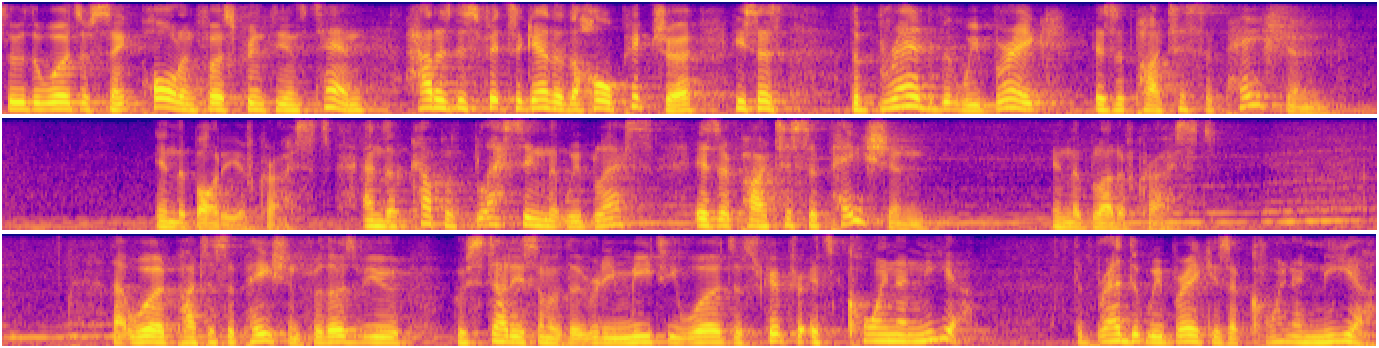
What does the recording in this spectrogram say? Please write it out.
through the words of St. Paul in 1 Corinthians 10. How does this fit together? The whole picture. He says, The bread that we break is a participation in the body of Christ. And the cup of blessing that we bless is a participation in the blood of Christ. That word participation, for those of you who study some of the really meaty words of Scripture, it's koinonia. The bread that we break is a koinonia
